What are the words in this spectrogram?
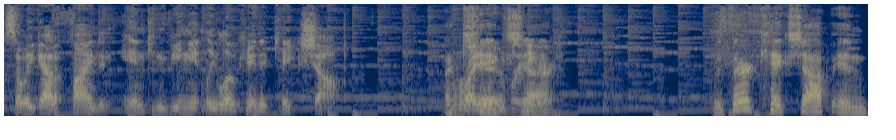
so we gotta find an inconveniently located cake shop a right cake over shop. here. Was there a cake shop in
